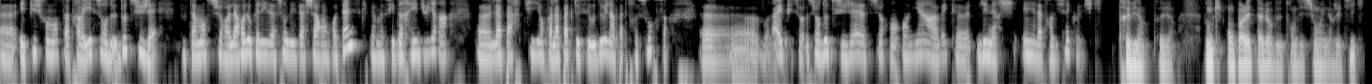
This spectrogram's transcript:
et puis, je commence à travailler sur d'autres sujets, notamment sur la relocalisation des achats en Bretagne, ce qui permet aussi de réduire hein, la partie, enfin, l'impact CO2 et l'impact ressources. Euh, voilà, et puis sur, sur d'autres sujets sur, en, lien avec euh, l'énergie et la transition écologique. Très bien, très bien. Donc, on parlait tout à l'heure de transition énergétique.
